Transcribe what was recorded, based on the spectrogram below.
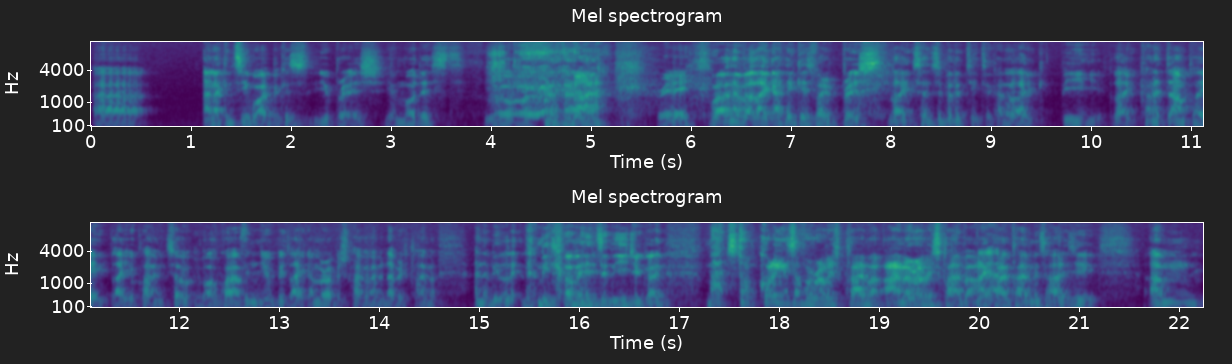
uh, and I can see why because you're British, you're modest, you're. Really? Well, no, but like I think it's very British like sensibility to kind of like be like kind of downplay like your climbing. So well, quite often you'll be like, I'm a rubbish climber, I'm an average climber, and there'll be li- there'll be comments in the YouTube going, Matt, stop calling yourself a rubbish climber. I'm a rubbish climber. I can't climb as hard as you. Um,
